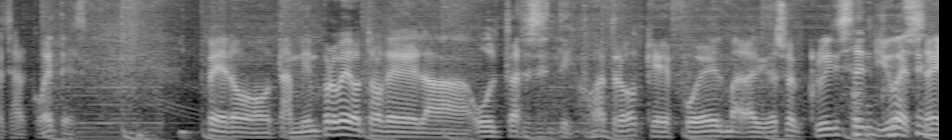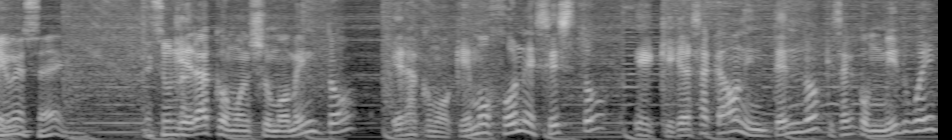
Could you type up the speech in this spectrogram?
echar cohetes. Pero también probé otro de la Ultra 64 que fue el maravilloso Crimson Cruising USA, USA. Es una, que era como en su momento era como qué mojón es esto eh, que ha sacado Nintendo, que saca con Midway.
